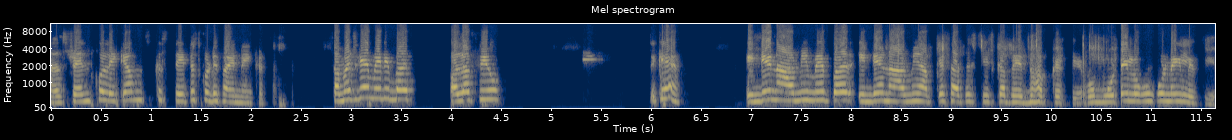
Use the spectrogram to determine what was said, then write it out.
स्ट्रेंथ को लेके हम उसके स्टेटस को डिफाइन नहीं कर सकते समझ गए मेरी बात ऑल ऑफ़ यू ठीक है? इंडियन आर्मी में पर इंडियन आर्मी आपके साथ इस चीज़ का भेदभाव करती है। वो मोटे लोगों को नहीं लेती है।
